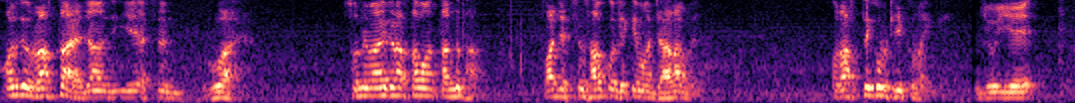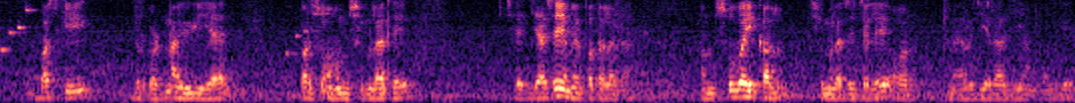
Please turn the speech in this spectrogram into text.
और जो रास्ता है, जहाँ ये एक्सीडेंट हुआ है सुनने में आया कि रास्ता वहाँ तंग था तो आज एक्शन साहब को लेके वहाँ जा रहा हूँ मैं और रास्ते को भी ठीक करवाएँगे। जो ये बस की दुर्घटना हुई है, परसों हम शिमला थे। जैसे ही हमें पता लगा, हम सुबह ही कल शिमला से चले और मैं और जियालाल जी यहाँ पहुँच गए।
